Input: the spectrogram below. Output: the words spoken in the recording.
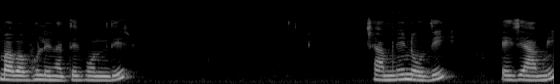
বাবা ভোলেনাথের মন্দির। সামনে নদী, এই যে আমি।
